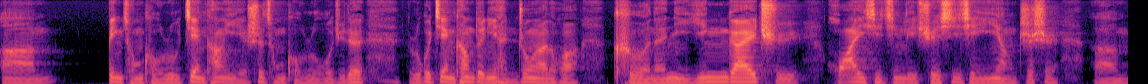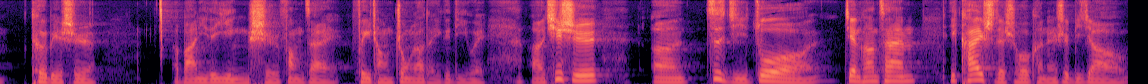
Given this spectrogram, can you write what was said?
嗯，病从口入，健康也是从口入。我觉得，如果健康对你很重要的话，可能你应该去花一些精力学习一些营养知识，嗯，特别是。啊，把你的饮食放在非常重要的一个地位，啊，其实，呃，自己做健康餐一开始的时候可能是比较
